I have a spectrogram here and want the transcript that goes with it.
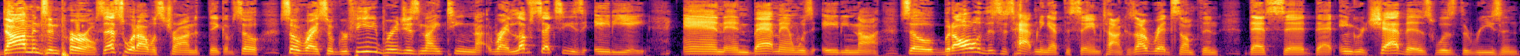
Diamonds and pearls. That's what I was trying to think of. So, so right. So, Graffiti Bridge is nineteen. Right. Lovesexy is eighty eight, and and Batman was eighty nine. So, but all of this is happening at the same time because I read something that said that Ingrid Chavez was the reason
